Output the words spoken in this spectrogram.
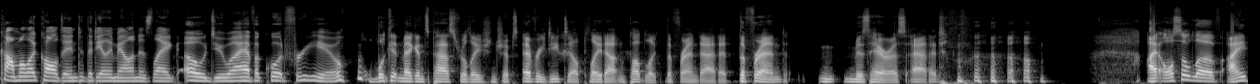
Kamala called into the Daily Mail and is like, "Oh, do I have a quote for you?" Look at Megan's past relationships. Every detail played out in public. The friend added. The friend, M- Ms. Harris, added. I also love. I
